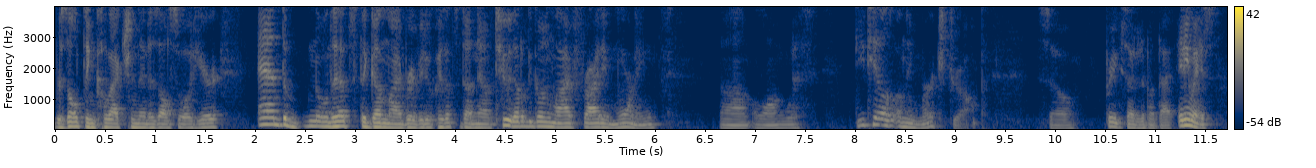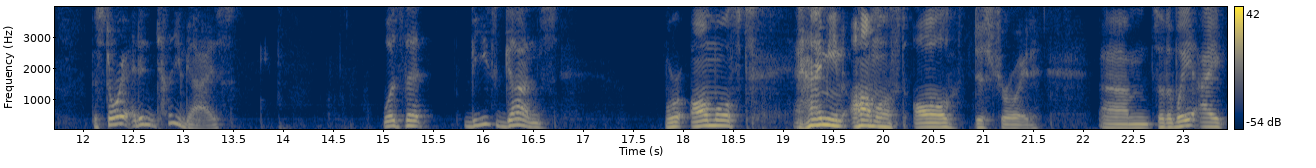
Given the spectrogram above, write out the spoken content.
resulting collection that is also out here. And the no, that's the gun library video because that's done now too. That'll be going live Friday morning, um, along with details on the merch drop. So pretty excited about that. Anyways, the story I didn't tell you guys was that these guns were almost, and I mean almost all destroyed. Um, so the way I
